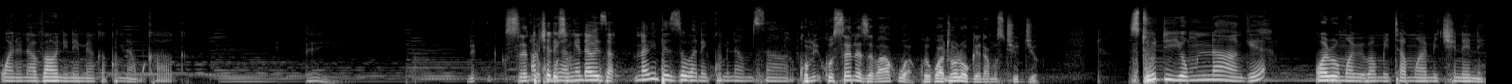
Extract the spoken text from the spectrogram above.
Wano navaawo nina emyaka kumi na mukaaga actually nga musa- ngenda weza nali mpezza oba ne kumi na musanvu ku sente ze baakuwa kwe kwatoola ogenda mu studio. Studio munange waliwo omwami bamuyita mwami kinene.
